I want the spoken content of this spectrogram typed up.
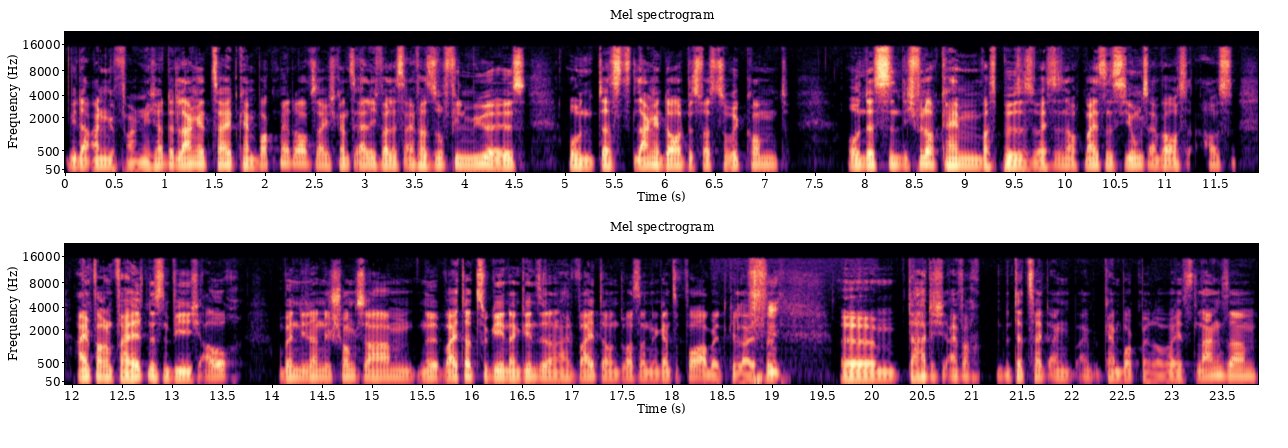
wieder angefangen. Ich hatte lange Zeit keinen Bock mehr drauf, sage ich ganz ehrlich, weil es einfach so viel Mühe ist und das lange dauert, bis was zurückkommt. Und das sind, ich will auch keinem was Böses, weil es sind auch meistens Jungs einfach aus, aus einfachen Verhältnissen, wie ich auch. Und wenn die dann die Chance haben, ne, weiterzugehen, dann gehen sie dann halt weiter und du hast dann eine ganze Vorarbeit geleistet. Ähm, da hatte ich einfach mit der Zeit ein, ein, keinen Bock mehr drauf. Aber jetzt langsam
